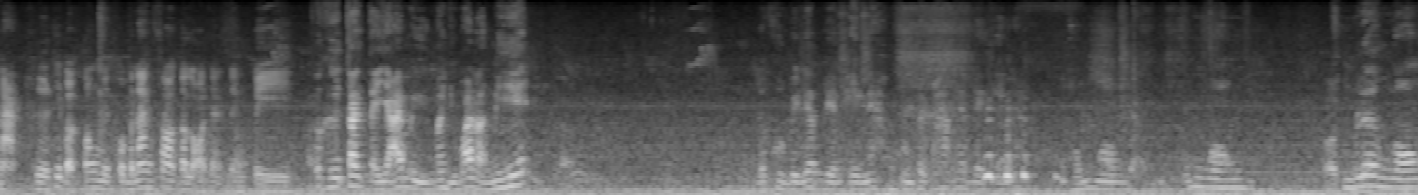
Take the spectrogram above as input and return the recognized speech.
หนักๆคือที่แบบต้องมีคนมานั่งเฝ้าตลอดเนี่ยหนึ่งปี ก็คือตั้งแต่ย้ายมาอยู่มาอยู่บ้านหลังนี้แล้วคุณไปเรียบเรียงเองนะคุณไปพักเรียบเรียงเองนะผมงงผมงง ผมเริ่มงง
